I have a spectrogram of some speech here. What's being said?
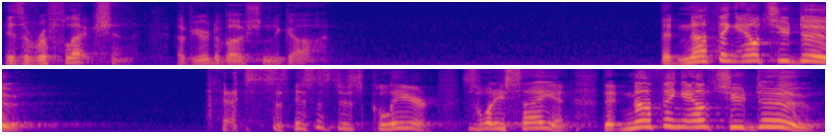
is a reflection of your devotion to God. That nothing else you do this is just clear. This is what he's saying. That nothing else you do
